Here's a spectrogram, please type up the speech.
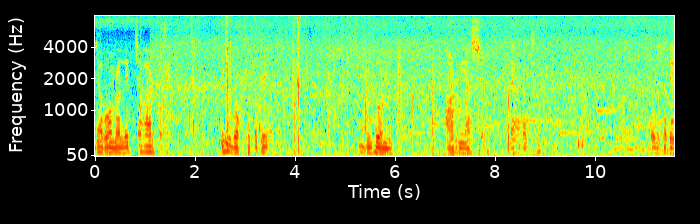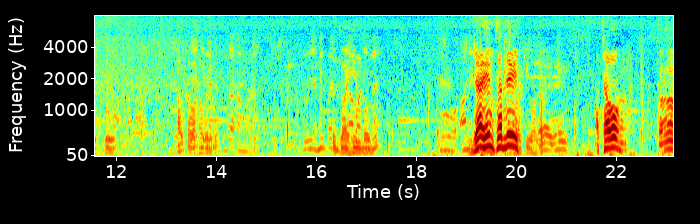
যাব আমরা লেপচা খাওয়ার পথে। দেখি বক্সা পথে দুজন আর্মি আসছে, দেখা যাচ্ছে। ওদের সাথে একটু হালকা কথা বলব। জয় হিন্দ বলব। जय हिंद सर जी ওরা কি বলে अच्छा हो कहाँ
